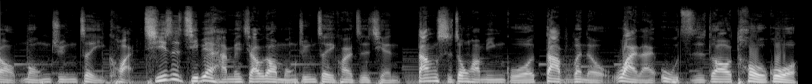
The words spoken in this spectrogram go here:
到盟军这一块，其实即便还没加入到盟军这一块之前，当时中华民国大部分的外来物资都要透过。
